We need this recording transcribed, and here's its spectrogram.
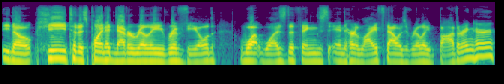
you know she to this point had never really revealed what was the things in her life that was really bothering her.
